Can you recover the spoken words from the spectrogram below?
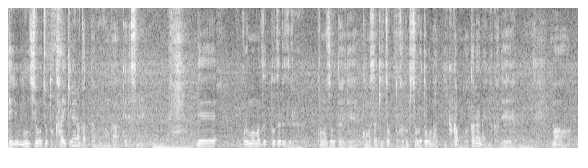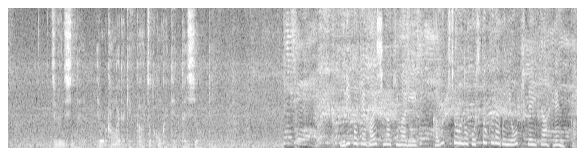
ていう印象をちょっと変えきれなかった部分があってですね、でこのままずっとずるずるこの状態でこの先ちょっと歌舞伎町がどうなっていくかもわからない中で、まあ自分自身でいろいろ考えた結果ちょっと今回撤退しようっていう。売りかけ廃止が決まり歌舞伎町のホストクラブに起きていた変化。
